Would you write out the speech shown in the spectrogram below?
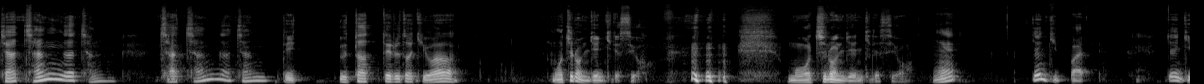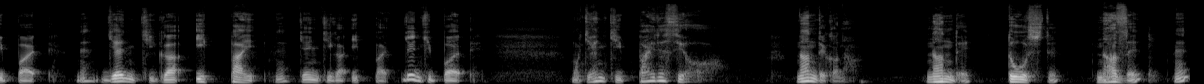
チャチャンガチャンチャチャンガチャンって歌ってる時はもちろん元気ですよ。もちろん元気ですよ。ね。元気いっぱい。元気いっぱい。ね。元気がいっぱい。ね。元気がいっぱい。元気いっぱい。もう元気いっぱいですよ。なんでかな？なんで？どうして？なぜ？ね。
